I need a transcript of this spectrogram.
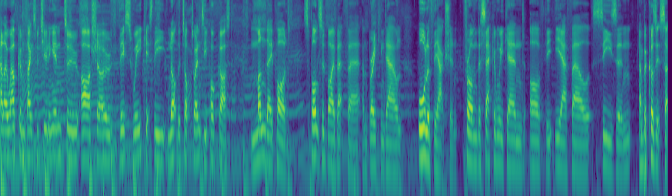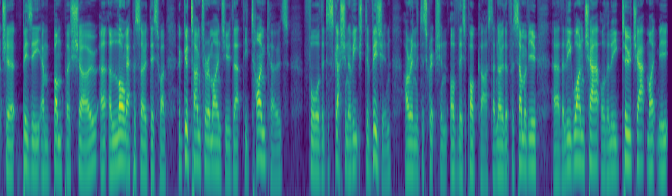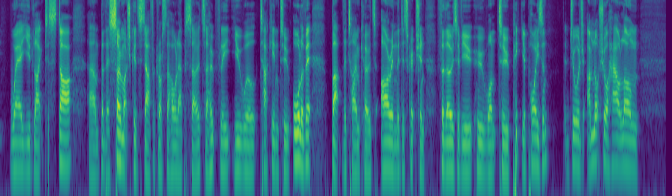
Hello, welcome. Thanks for tuning in to our show this week. It's the Not the Top 20 podcast, Monday Pod, sponsored by Betfair and breaking down all of the action from the second weekend of the EFL season. And because it's such a busy and bumper show, a, a, long episode this one, a good time to remind you that the time codes for the discussion of each division are in the description of this podcast. I know that for some of you, uh, the League One chat or the League Two chat might be where you'd like to start, um, but there's so much good stuff across the whole episode. So hopefully you will tuck into all of it. But the time codes are in the description for those of you who want to pick your poison George, I'm not sure how long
